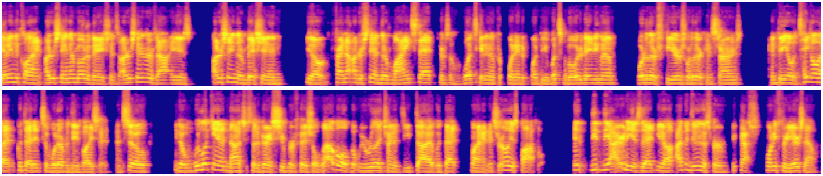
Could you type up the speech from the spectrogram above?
getting the client, understanding their motivations, understanding their values, understanding their mission, you know, trying to understand their mindset in terms of what's getting them from point A to point B, what's motivating them, what are their fears, what are their concerns, and being able to take all that, put that into whatever the advice is. And so you know, we're looking at it not just at a very superficial level, but we're really trying to deep dive with that client as early as possible. And the, the irony is that, you know, I've been doing this for, gosh, 23 years now.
